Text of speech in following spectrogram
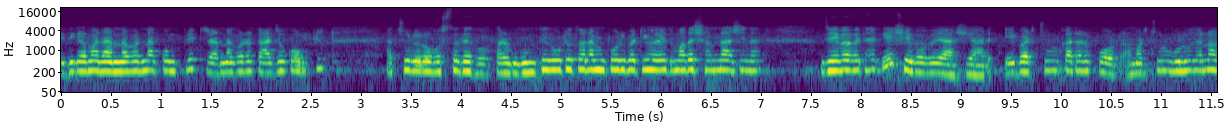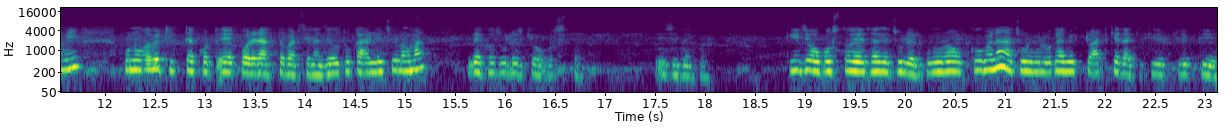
এদিকে আমার রান্নাবান্না কমপ্লিট রান্নাঘরের কাজও কমপ্লিট আর চুলের অবস্থা দেখো, কারণ ঘুম থেকে উঠে তো আর আমি পরিপাটি হয়ে তোমাদের সামনে আসি না। যেভাবে থাকে সেভাবে আসি, আর এবার চুল কাটার পর আমার চুলগুলো যেন আমি কোনোভাবে ঠিকঠাক করতে, করে রাখতে পারছি না, যেহেতু কার্লি চুল আমার দেখো চুলের কী অবস্থা। এই যে দেখো, কী যে অবস্থা হয়ে থাকে চুলের। কোনো রকমে না চুলগুলোকে আমি একটু আটকে রাখি ক্লিপ ক্লিপ দিয়ে।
